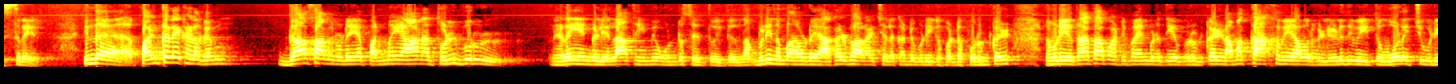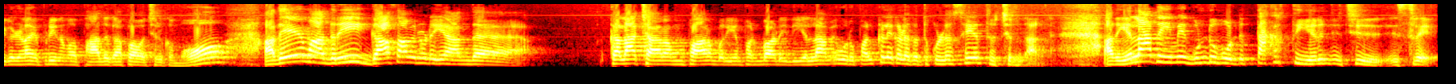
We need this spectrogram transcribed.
இஸ்ரேல். இந்த பல்கலைக்கழகம் காசாவினுடைய பன்மையான தொல்பொருள் நிலையங்கள் எல்லாத்தையுமே ஒன்று சேர்த்து வைத்தது. அப்படி நம்மளுடைய அகழ்வாராய்ச்சியில் கண்டுபிடிக்கப்பட்ட பொருட்கள் நம்முடைய தாத்தா பாட்டி பயன்படுத்திய பொருட்கள் நமக்காகவே அவர்கள் எழுதி வைத்த ஓலைச்சுவடிகள்லாம் எப்படி நம்ம பாதுகாப்பாக வச்சுருக்கோமோ அதே மாதிரி காசாவினுடைய அந்த கலாச்சாரம் பாரம்பரியம் பண்பாடு இது எல்லாமே ஒரு பல்கலைக்கழகத்துக்குள்ளே சேர்த்து வச்சுருந்தாங்க. அது எல்லாத்தையுமே குண்டு போட்டு தகர்த்து எரிஞ்சிச்சு இஸ்ரேல்.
